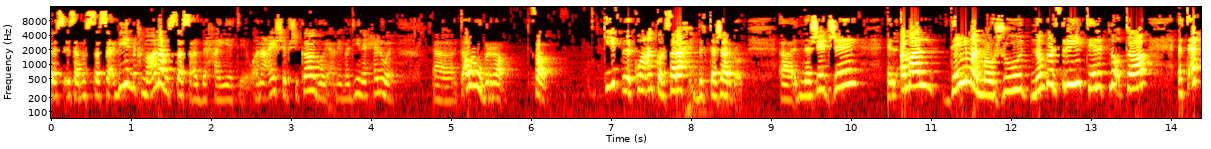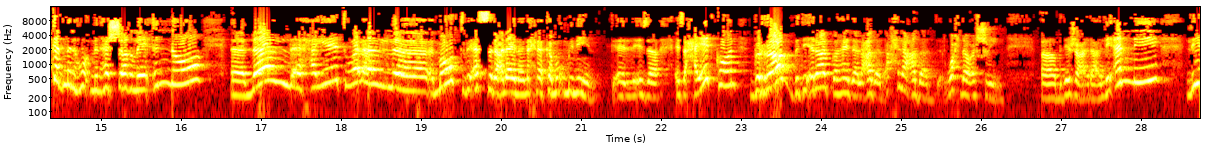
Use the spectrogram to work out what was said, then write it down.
بس إذا مستصعبين مثل ما أنا مستصعب بحياتي وأنا عايشة بشيكاغو يعني مدينة حلوة آه، تقووا بالرب. ف كيف بيكون عندكم فرح بالتجرب آه النجاة جاي الأمل دائما موجود. نمبر 3 ثالث نقطة أتأكد من من هالشغلة إنه آه لا الحياة ولا الموت بيأثر علينا نحن كمؤمنين. اذا إذا حياتكم بالرب بدي اقرا لكم هذا العدد أحلى عدد 21 آه بدي أرجع أقرأ. لأني لي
